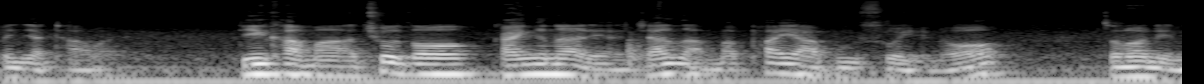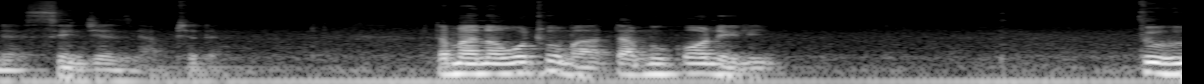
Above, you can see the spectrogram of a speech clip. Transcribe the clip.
ပညာထားပါတယ်ဒီအခါမှာအချို့သောဂိုင်းကနာတွေကကျမ်းစာမဖတ်ရဘူးဆိုရင်တော့ကျွန်တော်အနေနဲ့စင်ကျင်စရာဖြစ်တယ်တမန်တော်ဝတ္ထုမှာတမှုကောနေလိသူဟူ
